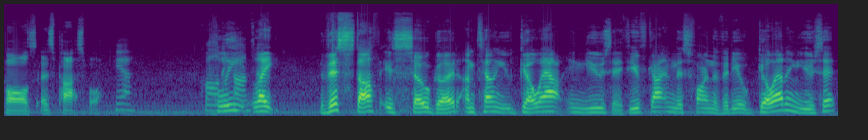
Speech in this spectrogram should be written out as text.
balls as possible. Yeah. Quality Please, content. like this stuff is so good. I'm telling you, go out and use it. If you've gotten this far in the video, go out and use it.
